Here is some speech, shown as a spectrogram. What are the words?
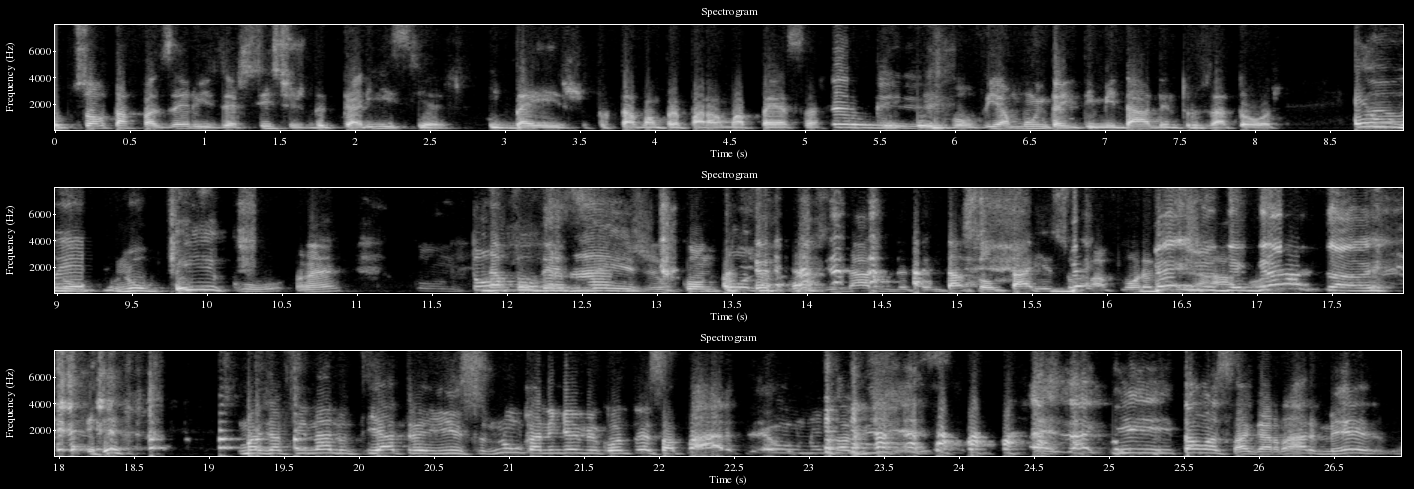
o pessoal está a fazer exercícios de carícias e beijos, porque estavam a preparar uma peça que envolvia muita intimidade entre os atores. Eu, no, no pico, né, com todo o desejo, com toda a curiosidade de tentar soltar isso para fora. Beijo de graça! Mas afinal o teatro é isso. Nunca ninguém me contou essa parte. Eu nunca vi isso. Mas aqui estão a se agarrar mesmo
